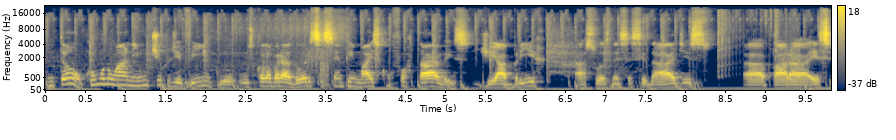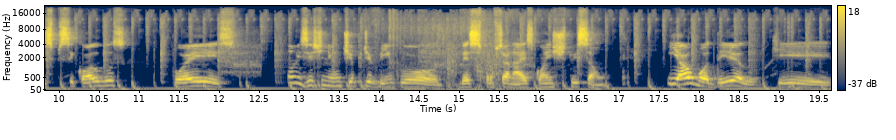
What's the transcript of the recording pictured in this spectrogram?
Então, como não há nenhum tipo de vínculo, os colaboradores se sentem mais confortáveis de abrir as suas necessidades uh, para esses psicólogos, pois não existe nenhum tipo de vínculo desses profissionais com a instituição. E há o um modelo que,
